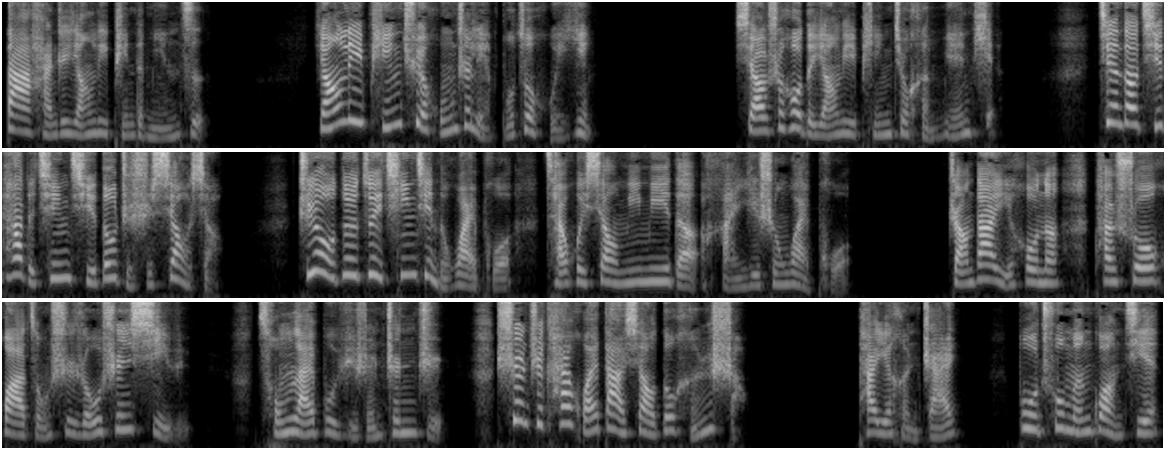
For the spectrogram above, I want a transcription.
大喊着杨丽萍的名字，杨丽萍却红着脸不做回应。小时候的杨丽萍就很腼腆，见到其他的亲戚都只是笑笑，只有对最亲近的外婆才会笑眯眯的喊一声外婆。长大以后呢，她说话总是柔声细语，从来不与人争执。甚至开怀大笑都很少，他也很宅，不出门逛街，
